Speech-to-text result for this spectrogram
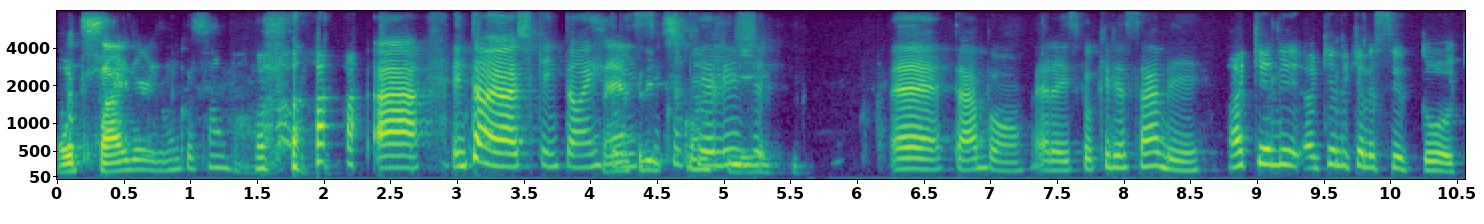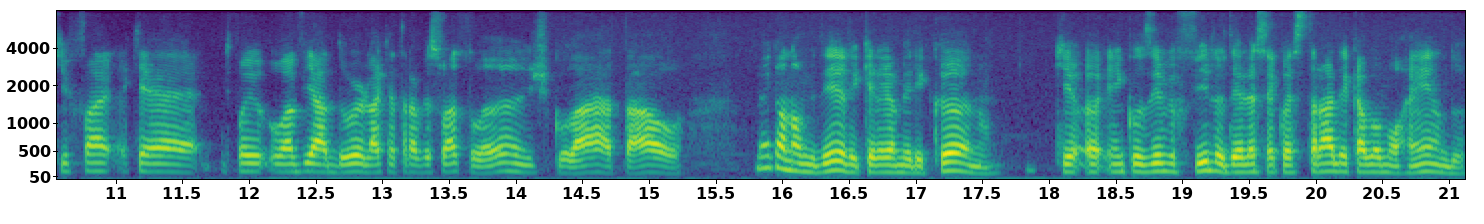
Outsiders nunca são bons. ah, então eu acho que então é intrínseco que ele. É, tá bom. Era isso que eu queria saber. Aquele, aquele que ele citou, que, fa... que é... foi o aviador lá que atravessou o Atlântico lá tal. Como é que é o nome dele? Que ele é americano. Que, ah, inclusive, o filho dele é sequestrado e acaba morrendo.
